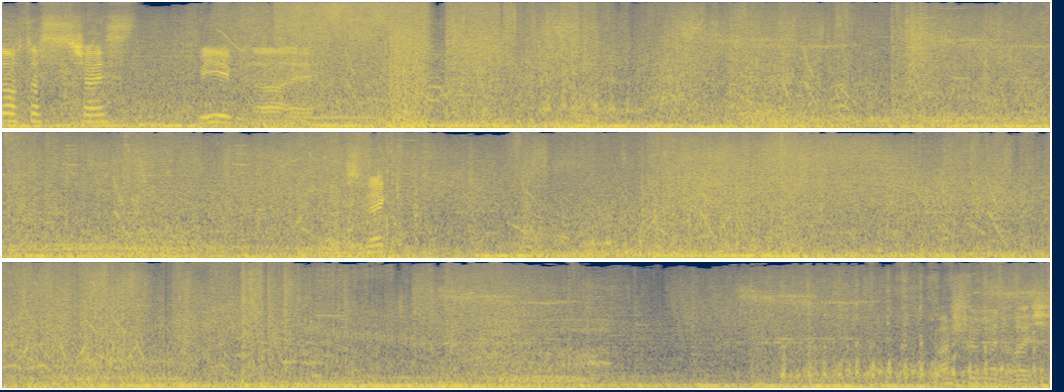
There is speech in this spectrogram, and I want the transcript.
Doch das scheiß Beben da, ey. Ist weg. War schön mit euch.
